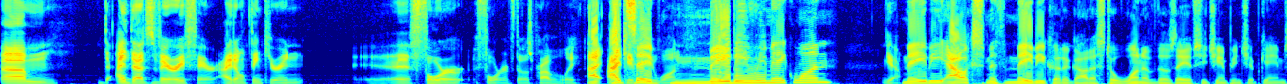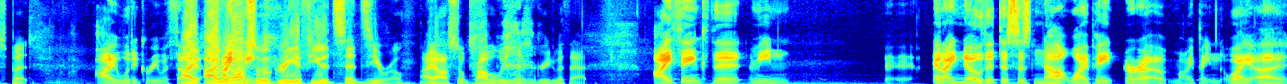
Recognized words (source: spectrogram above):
Um, th- I, that's very fair. I don't think you're in uh, four four of those probably. I, I'd say one. maybe we make one. Yeah. Maybe Alex Smith maybe could have got us to one of those AFC Championship games, but I would agree with that. I, I would also think- agree if you had said zero. I also probably would have agreed with that. I think that I mean, uh, and I know that this is not why Peyton or uh, why Peyton why uh,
